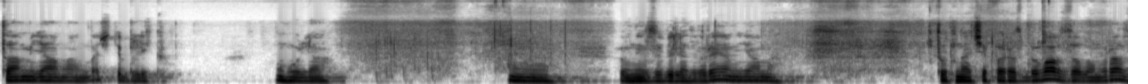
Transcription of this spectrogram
Там яма, бачите, блік. Гуля. Е, Внизу біля дверей яма. Тут наче порозбивав залом раз,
